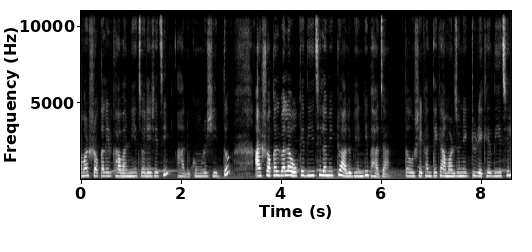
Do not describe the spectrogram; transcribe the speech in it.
আমার সকালের খাবার নিয়ে চলে এসেছি, আলু কুমড়ো সিদ্ধ। আর সকালবেলা ওকে দিয়েছিলাম একটু আলু ভেন্ডি ভাজা। তো সেখান থেকে আমার জন্য একটু রেখে দিয়েছিল,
